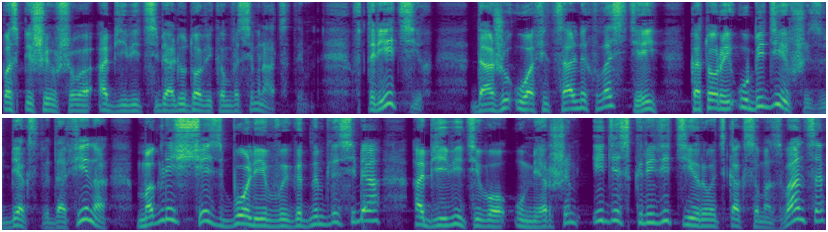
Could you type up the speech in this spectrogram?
поспешившего объявить себя Людовиком XVIII. В-третьих, даже у официальных властей, которые, убедившись в бегстве дофина, могли счесть более выгодным для себя объявить его умершим и дискредитировать как самозванца,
